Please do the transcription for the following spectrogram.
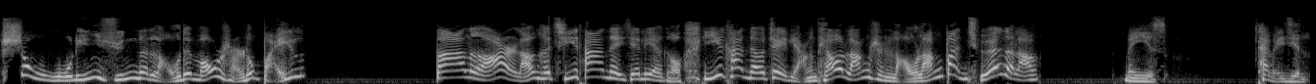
瘦骨嶙峋的，老的毛色都白了。巴勒二郎和其他那些猎狗一看到这两条狼是老狼半瘸的狼，没意思，太没劲了，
